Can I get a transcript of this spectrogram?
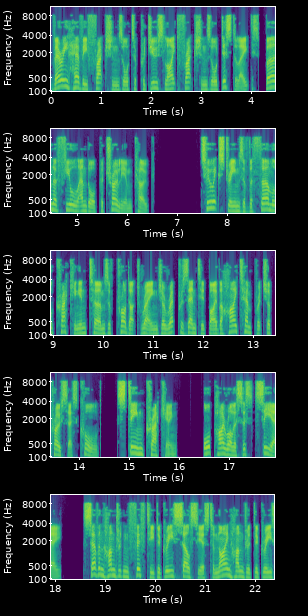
very heavy fractions or to produce light fractions or distillates, burner fuel and or petroleum coke. Two extremes of the thermal cracking in terms of product range are represented by the high temperature process called steam cracking or pyrolysis ca. 750 degrees Celsius to 900 degrees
